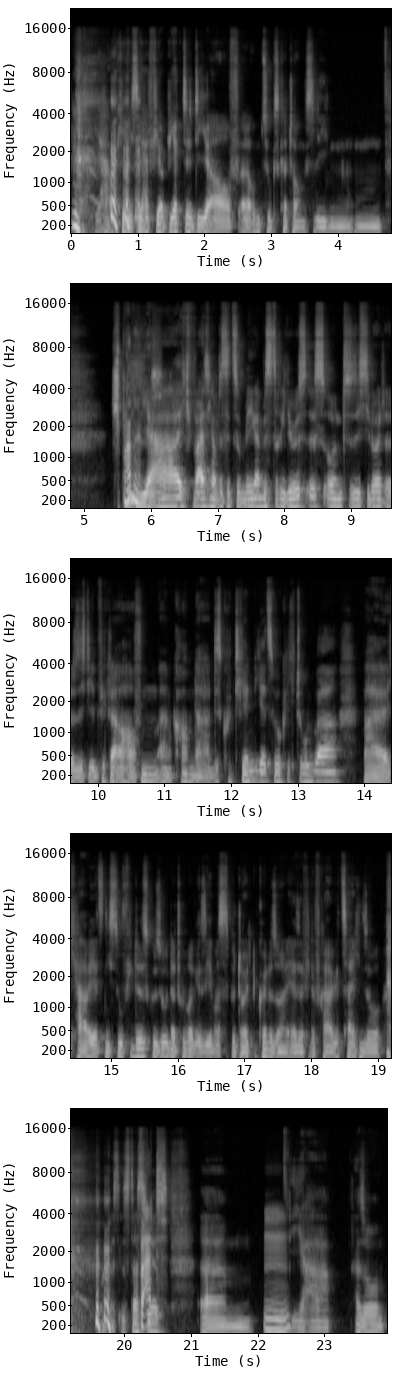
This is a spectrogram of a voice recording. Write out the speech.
ja, okay, ich sehe halt vier Objekte, die auf äh, Umzugskartons liegen. Hm, Spannend. Ja, ich weiß nicht, ob das jetzt so mega mysteriös ist und sich die Leute, sich die Entwickler auch hoffen, ähm, komm, da diskutieren die jetzt wirklich drüber, weil ich habe jetzt nicht so viele Diskussionen darüber gesehen, was es bedeuten könnte, sondern eher sehr viele Fragezeichen so, was ist das jetzt? Ähm, mm. Ja, also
